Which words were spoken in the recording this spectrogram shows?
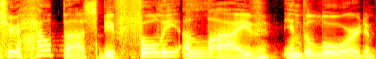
to help us be fully alive in the Lord.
